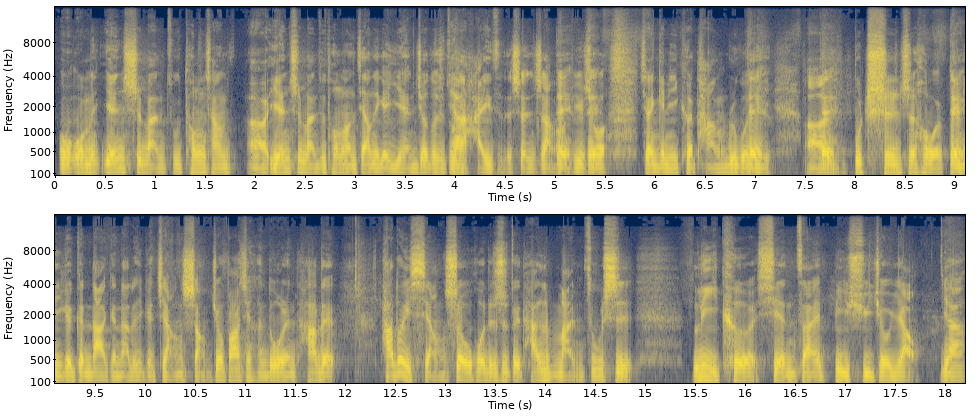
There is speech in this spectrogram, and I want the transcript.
我我们延迟满足通常呃延迟满足通常这样的一个研究都是做在孩子的身上，对，比如说现在给你一颗糖，如果你呃不吃之后给你一个更大更大的一个奖赏，就发现很多人他的他对享受或者是对他的满足是立刻现在必须就要呀，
